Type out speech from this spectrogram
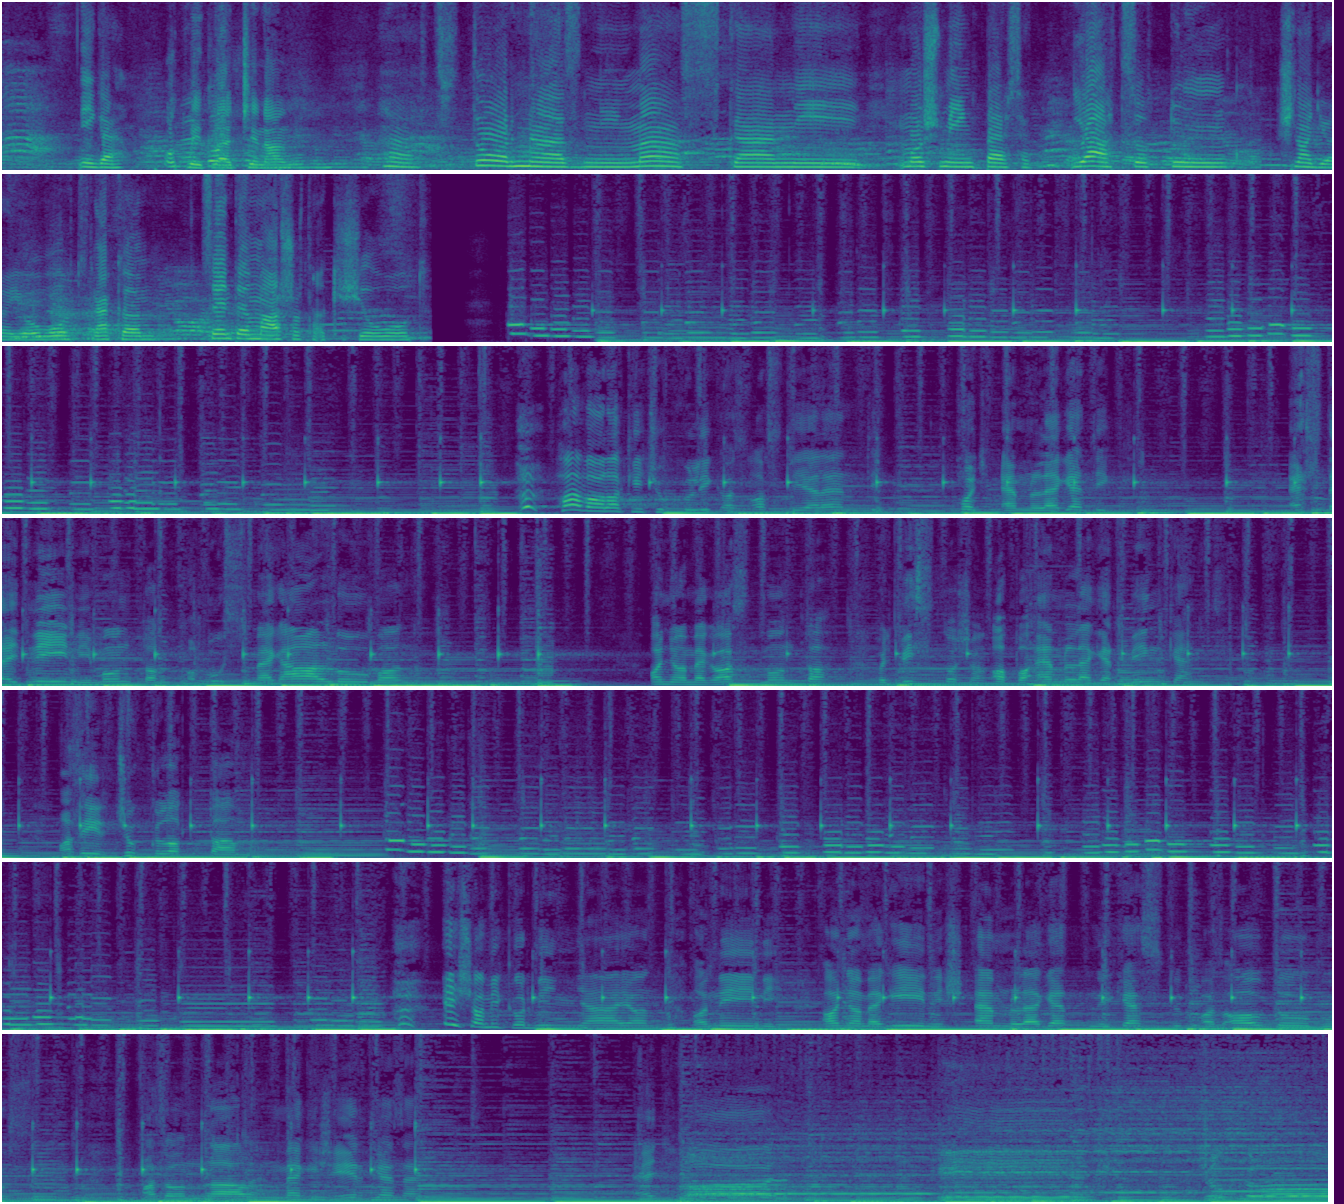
Igen. Ott mit lehet csinálni? Hát, tornázni, mászkálni, most még persze játszottunk, és nagyon jó volt nekem. Szerintem másoknak is jó volt. Ha valaki csukulik, az azt jelenti, hogy emlegetik. Ezt egy néni mondta a busz megállóban. Anya meg azt mondta, hogy biztosan apa emleget minket. Azért csuklottam. És amikor minnyájan, a néni, anya meg én is emlegetni kezdtük az autóbusz, azonnal meg is érkezett egy nagy, kék, csuklós.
